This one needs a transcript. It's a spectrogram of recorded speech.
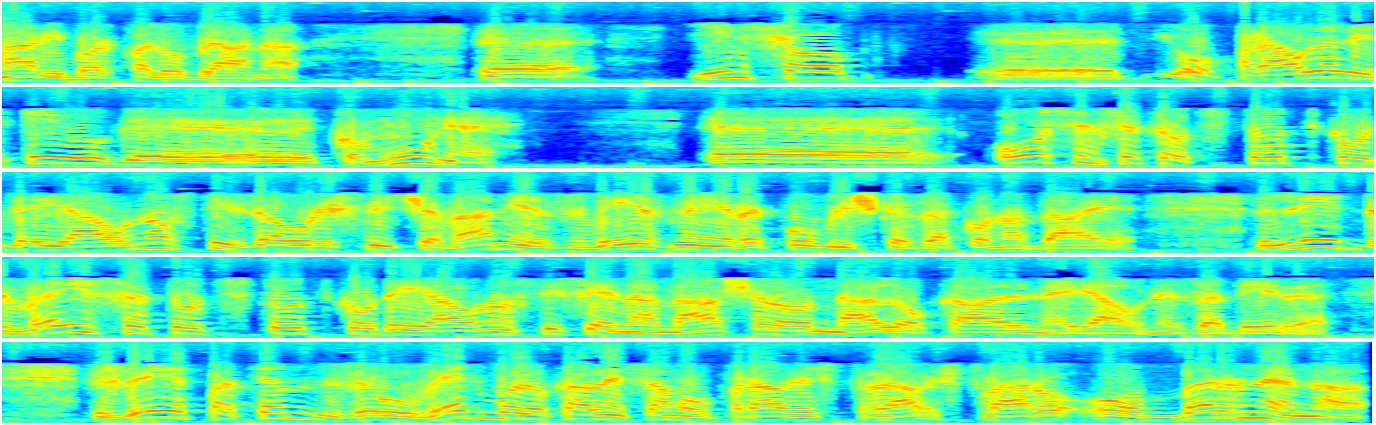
Maribor, pa Ljubljana. Eh, in so eh, opravljali te eh, komune. 80 eh, odstotkov dejavnosti za uresničevanje zvezdne in republiške zakonodaje le 20 odstotkov dejavnosti se je nanašalo na lokalne javne zadeve. Zdaj je pa tam za uvedbo lokalne samouprave stvar obrnjena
